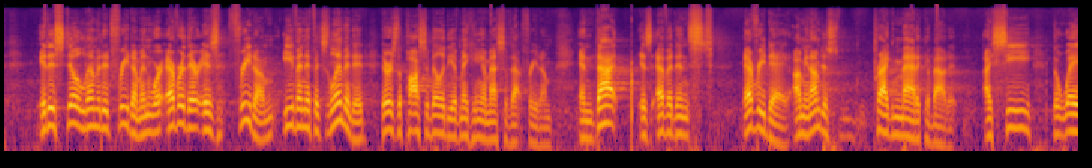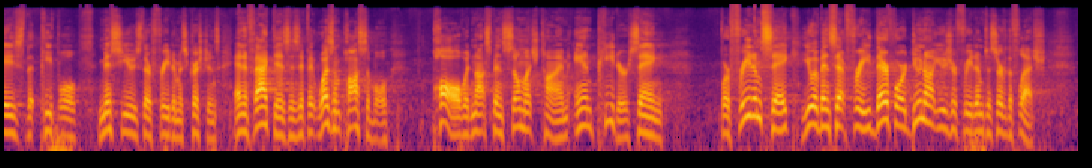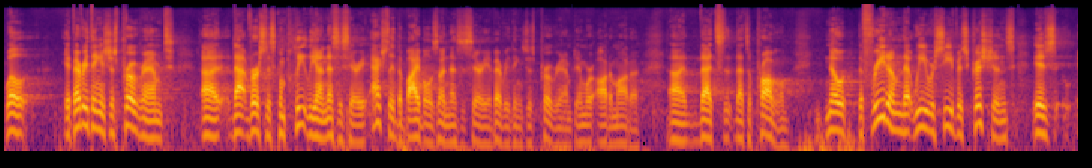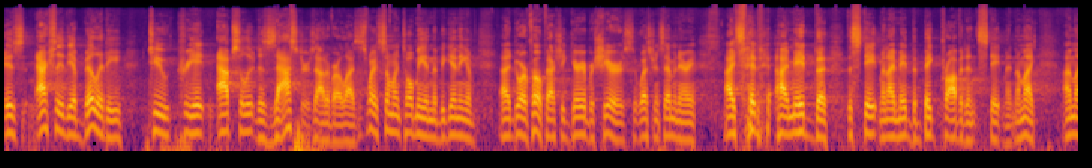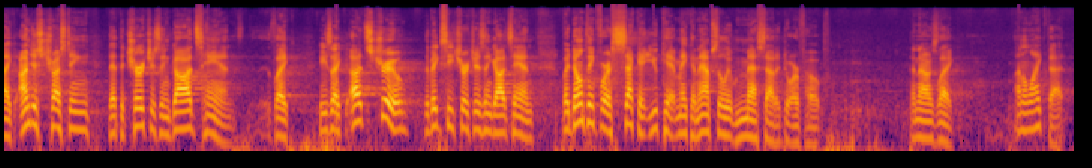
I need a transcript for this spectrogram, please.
it is still limited freedom. And wherever there is freedom, even if it's limited, there is the possibility of making a mess of that freedom. And that is evidenced every day. I mean, I'm just pragmatic about it. I see the ways that people misuse their freedom as Christians. And in fact is is if it wasn't possible, Paul would not spend so much time and Peter saying, "For freedom's sake, you have been set free. Therefore, do not use your freedom to serve the flesh." Well, if everything is just programmed, uh, that verse is completely unnecessary. Actually, the Bible is unnecessary if everything's just programmed and we're automata. Uh, that's, that's a problem. No, the freedom that we receive as Christians is, is actually the ability to create absolute disasters out of our lives. That's why someone told me in the beginning of uh, Door of Hope, actually Gary Breshears at Western Seminary, I said, I made the, the statement, I made the big providence statement. And I'm like, I'm like, I'm just trusting that the church is in God's hand. It's like, he's like, oh, it's true. The Big C church is in God's hand. But don't think for a second you can't make an absolute mess out of Door of Hope. And I was like, I don't like that.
